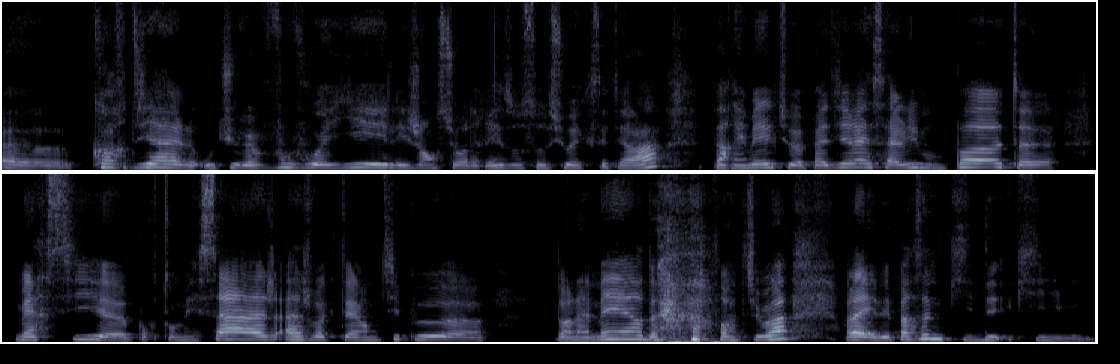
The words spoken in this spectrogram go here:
euh, cordial où tu vas vous voyer les gens sur les réseaux sociaux, etc. Par email, tu vas pas dire salut mon pote, euh, merci euh, pour ton message, ah je vois que t'es un petit peu dans la merde, enfin tu vois, voilà, il y a des personnes qui, qui,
